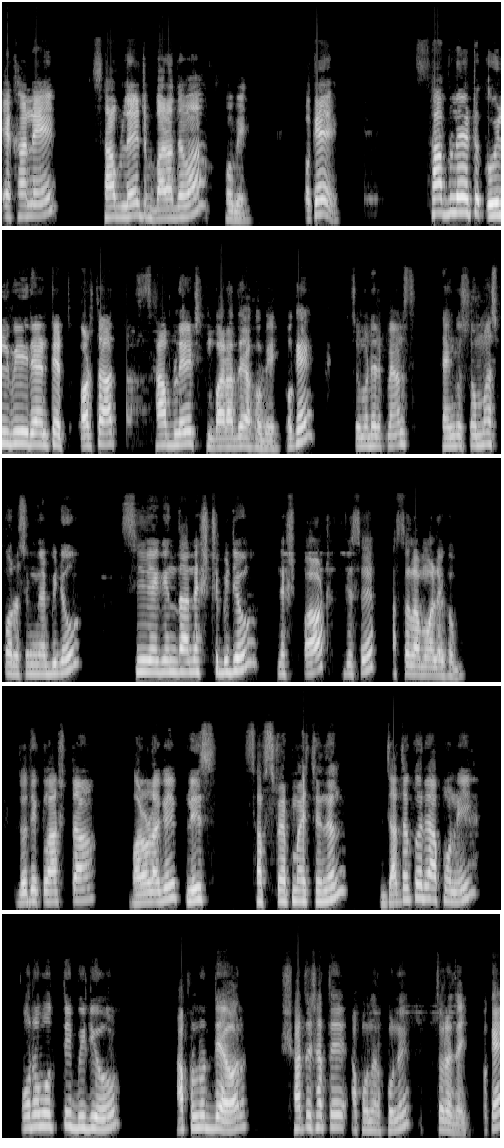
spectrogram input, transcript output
এখানে সাবলেট ভাড়া দেওয়া হবে। Okay? Sublet will be rented অর্থাৎ সাবলেট ভাড়া দেওয়া হবে। Okay? So my friends thank you so much for watching my video see you in the next video next part this আসসালামু আলাইকুম যদি ক্লাসটা ভালো লাগে প্লিজ সাবস্ক্রাইব মাই চ্যানেল যাতে করে আপনি পরবর্তী ভিডিও আপলোড দেওয়ার সাথে সাথে আপনার ফোনে চলে যায় ওকে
